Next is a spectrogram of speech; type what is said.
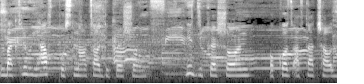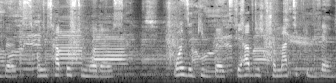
Number three, we have postnatal depression. This depression occurs after childbirth and it happens to mothers. Once they give birth, they have this traumatic event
